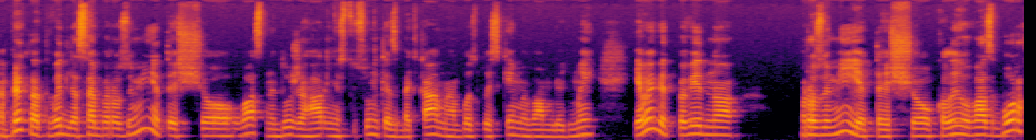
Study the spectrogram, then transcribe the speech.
Наприклад, ви для себе розумієте, що у вас не дуже гарні стосунки з батьками або з близькими вам людьми, і ви відповідно розумієте, що коли у вас борг,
